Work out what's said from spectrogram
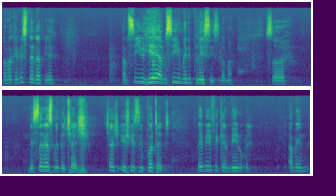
Mama, can you stand up here? I'm seeing you here. I'm seeing you many places, Mama. So be serious with the church. Church issue is important. Maybe if we can be, I mean,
